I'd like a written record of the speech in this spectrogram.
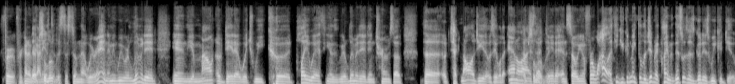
for, for kind of Absolutely. guiding us to the system that we're in. I mean, we were limited in the amount of data which we could play with. You know, we were limited in terms of the uh, technology that was able to analyze Absolutely. that data. And so, you know, for a while, I think you could make the legitimate claim that this was as good as we could do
